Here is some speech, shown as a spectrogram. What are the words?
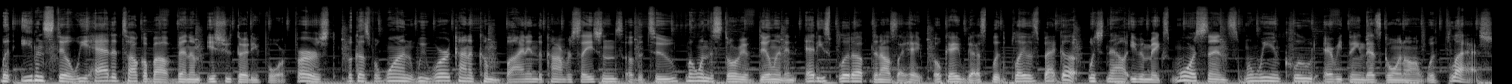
But even still, we had to talk about Venom issue 34 first, because for one, we were kind of combining the conversations of the two, but when the story of Dylan and Eddie split up, then I was like, hey, okay, we gotta split the playlist back up, which now even makes more sense when we include everything that's going on with Flash,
